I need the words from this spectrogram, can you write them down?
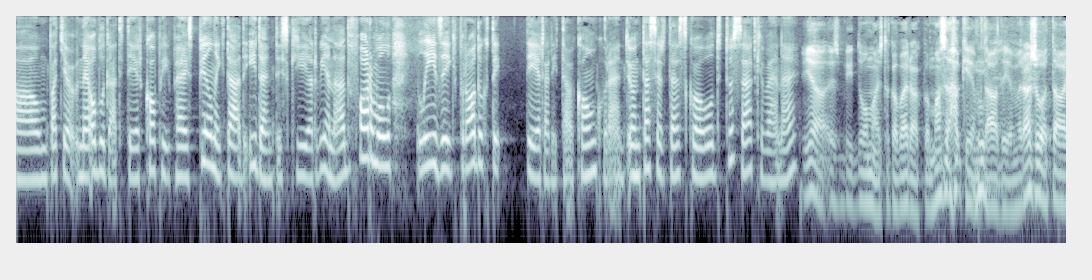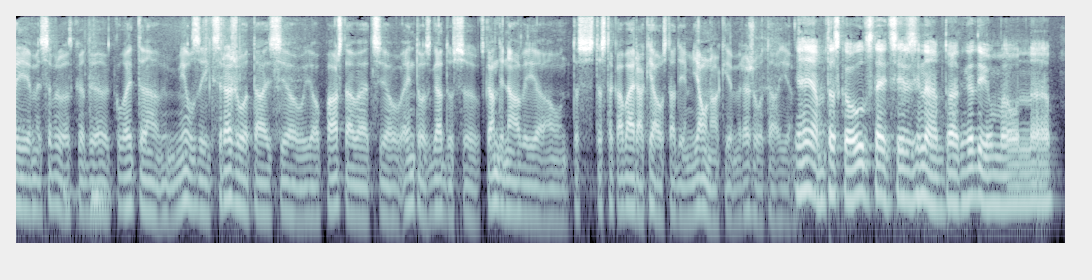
Un pat ja ne obligāti tie ir copy-paste, pilnīgi tādi identiski ar vienādu formulu, līdzīgi produkti tie ir arī tavi konkurenti. Un tas ir tas, ko Ulu tu saki, vai ne? Jā, es biju domājis vairāk par mazākiem tādiem ražotājiem. Es saprotu, ka eh, ir milzīgs ražotājs, jau, jau pārstāvēts jau entos gadus eh, Skandināvijā. Tas, tas tā kā vairāk jau uz tādiem jaunākiem ražotājiem. Jā, jā tas, ko Ulas teica, ir zinām tādi gadījumi. Un, uh,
